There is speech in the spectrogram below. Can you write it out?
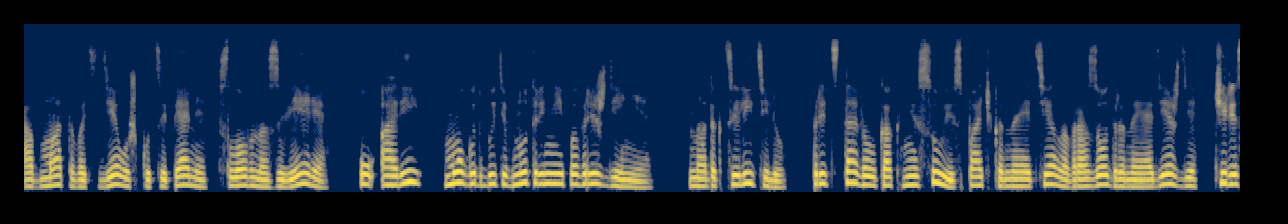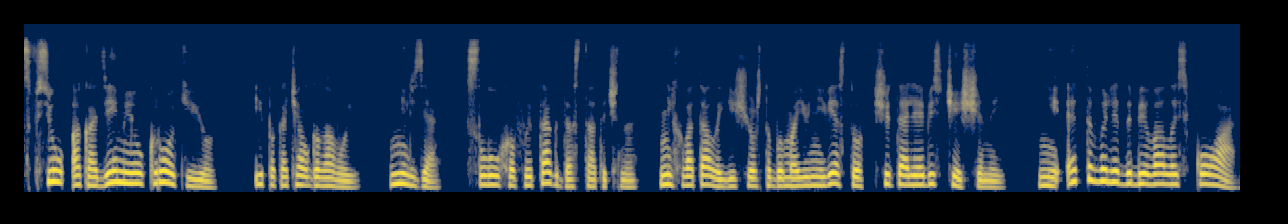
Обматывать девушку цепями, словно зверя. У Ари могут быть внутренние повреждения. Надо к целителю. Представил, как несу испачканное тело в разодранной одежде через всю Академию Крокию и покачал головой. Нельзя. Слухов и так достаточно. Не хватало еще, чтобы мою невесту считали обесчещенной. Не этого ли добивалась Коа?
